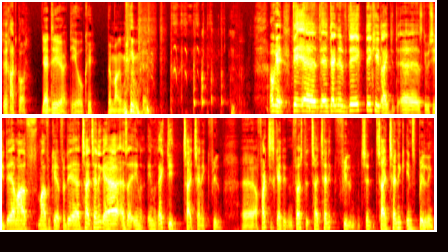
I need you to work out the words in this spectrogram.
Det er ret godt. Ja, det er, det er okay. Med mange mine. Okay, det er, det er, Daniel, det er, ikke, det er ikke helt rigtigt, uh, skal vi sige. Det er meget, meget forkert, for det er, Titanic er altså en, en rigtig Titanic-film. Uh, og faktisk er det den første Titanic-film, Titanic-indspilling,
